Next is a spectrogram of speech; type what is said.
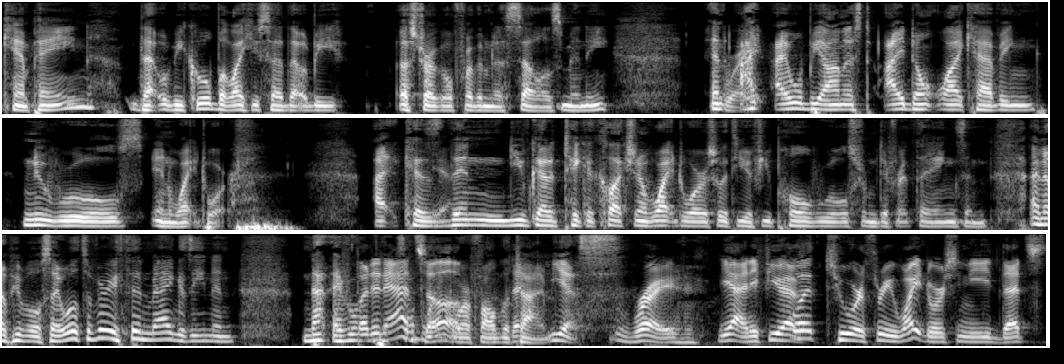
campaign, that would be cool. But like you said, that would be a struggle for them to sell as many. And I, I will be honest, I don't like having new rules in White Dwarf. Because then you've got to take a collection of White Dwarfs with you if you pull rules from different things. And I know people will say, well, it's a very thin magazine and not everyone But it picks adds White up. Dwarf all the That- time. Yes. Right. Yeah, and if you have two or three white dwarfs you need, that's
